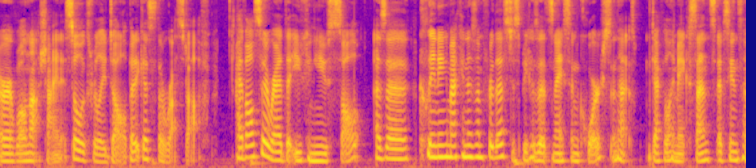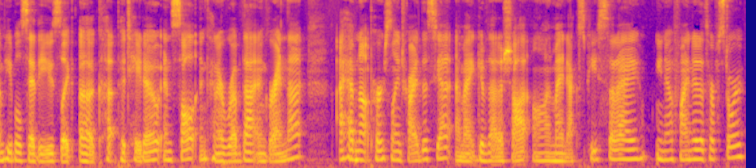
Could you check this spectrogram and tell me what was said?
Or well, not shine. It still looks really dull, but it gets the rust off. I've also read that you can use salt as a cleaning mechanism for this just because it's nice and coarse, and that definitely makes sense. I've seen some people say they use like a cut potato and salt and kind of rub that and grind that. I have not personally tried this yet. I might give that a shot on my next piece that I, you know, find at a thrift store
